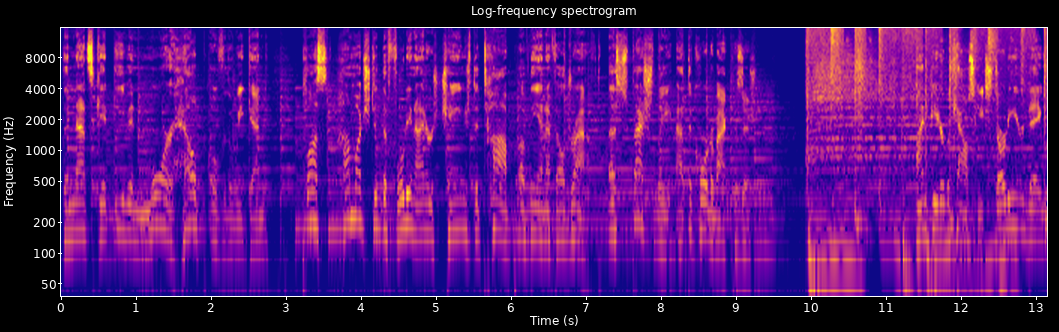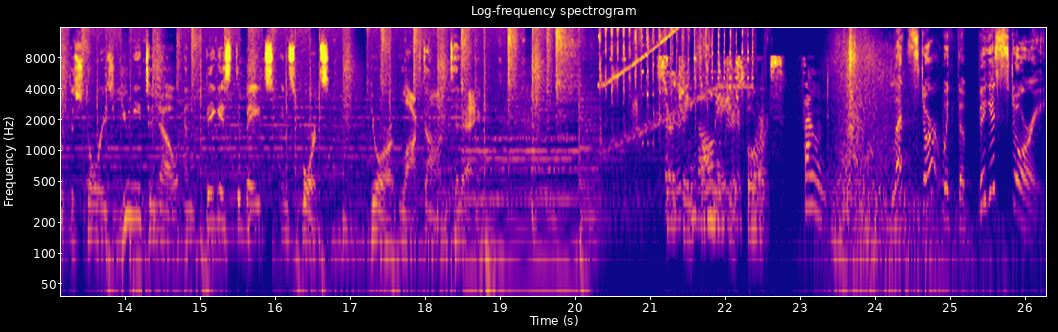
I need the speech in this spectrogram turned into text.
The Nets get even more help over the weekend. Plus, how much did the 49ers change the top of the NFL draft, especially at the quarterback position? I'm Peter Bukowski, starting your day with the stories you need to know and biggest debates in sports. You're locked on today. Searching all major sports. Found. Let's start with the biggest story.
